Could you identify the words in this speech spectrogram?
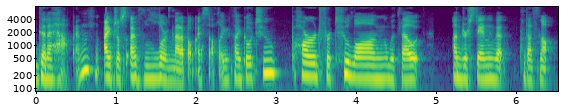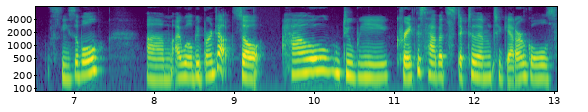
gonna happen. I just I've learned that about myself. Like if I go too hard for too long without understanding that that's not feasible, um, I will be burnt out. So how do we create these habits, stick to them to get our goals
